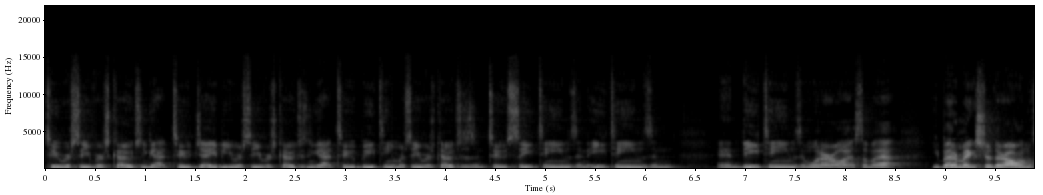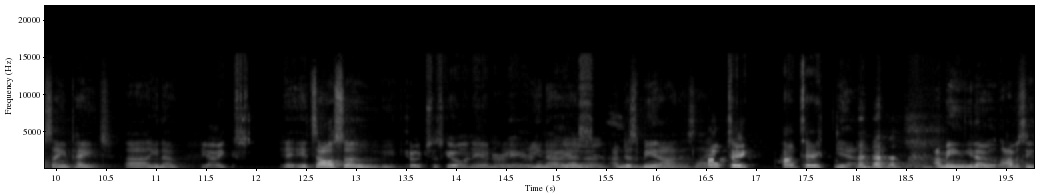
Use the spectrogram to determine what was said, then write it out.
two receivers coach and you got two JV receivers coaches and you got two B team receivers coaches and two C teams and E teams and, and D teams and whatever, all that stuff like that. You better make sure they're all on the same page. Uh, you know, Yikes. It's also, Coach is going in right here. you know, Yikes. I'm just being honest. Like, hot take. Hot take. yeah. I mean, you know, obviously,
